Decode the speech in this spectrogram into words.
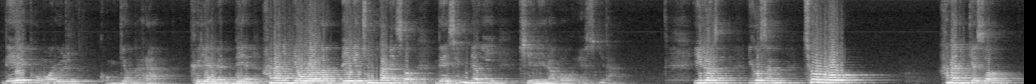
내 부모를 공경하라. 그리하면 내 하나님 여호와가 내게 준 땅에서 내 생명이 길리라고 했습니다. 이것은 처음으로 하나님께서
